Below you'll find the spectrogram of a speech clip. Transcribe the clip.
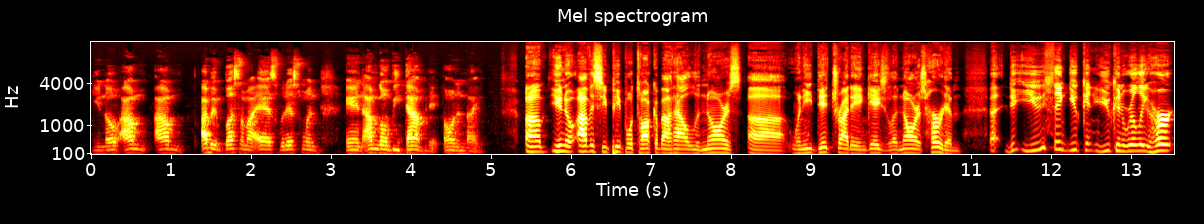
You know, I'm I'm I've been busting my ass for this one, and I'm gonna be dominant on the night. Um, you know, obviously, people talk about how Linares, uh, when he did try to engage, Linares hurt him. Uh, do you think you can you can really hurt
